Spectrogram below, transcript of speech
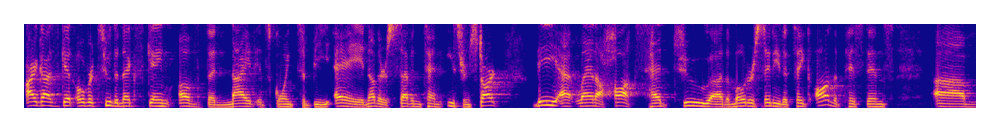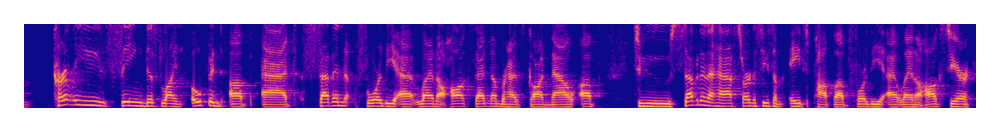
All right, guys, get over to the next game of the night. It's going to be a another 7-10 Eastern start. The Atlanta Hawks head to uh, the Motor City to take on the Pistons. Um, currently seeing this line opened up at seven for the Atlanta Hawks. That number has gone now up to seven and a half. Starting to see some eights pop up for the Atlanta Hawks here.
